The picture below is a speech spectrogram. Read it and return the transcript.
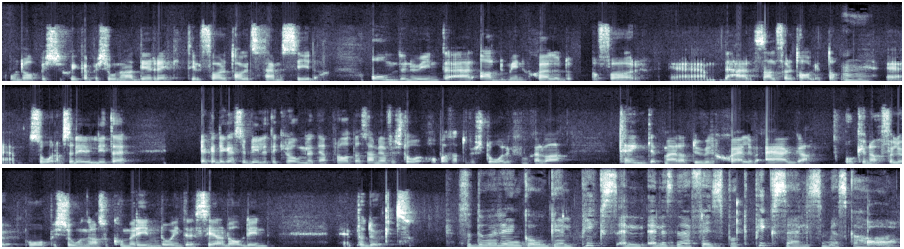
om du skickar personerna direkt till företagets hemsida. Om du nu inte är admin själv för eh, det här stallföretaget. Då. Mm. Eh, så det är lite jag det kanske blir lite krångligt när jag pratar så här, men jag förstår, hoppas att du förstår liksom själva tänket med att du vill själv äga och kunna följa upp på personerna som kommer in och är intresserade av din eh, produkt. Så då är det en Google Pixel eller sån här Facebook Pixel som jag ska ha? Ja,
